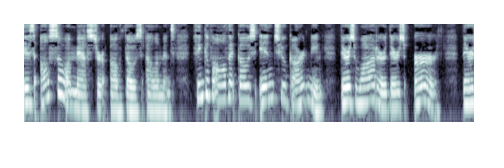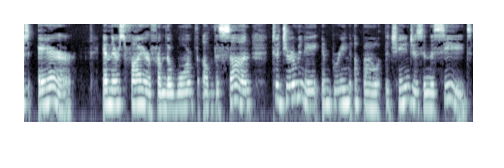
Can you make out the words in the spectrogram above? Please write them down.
is also a master of those elements. Think of all that goes into gardening. There's water, there's earth, there's air, and there's fire from the warmth of the sun to germinate and bring about the changes in the seeds.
